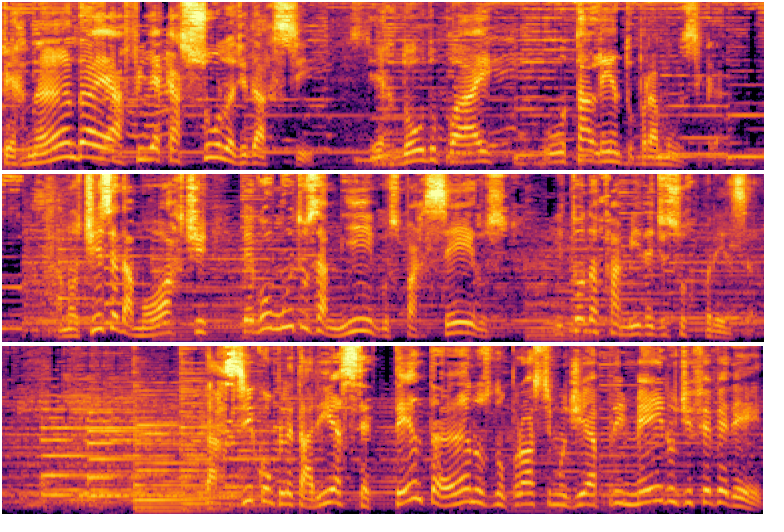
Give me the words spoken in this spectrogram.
Fernanda é a filha caçula de Darcy. Herdou do pai o talento para a música. A notícia da morte pegou muitos amigos, parceiros e toda a família de surpresa. Darcy completaria 70 anos no próximo dia 1 de fevereiro.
